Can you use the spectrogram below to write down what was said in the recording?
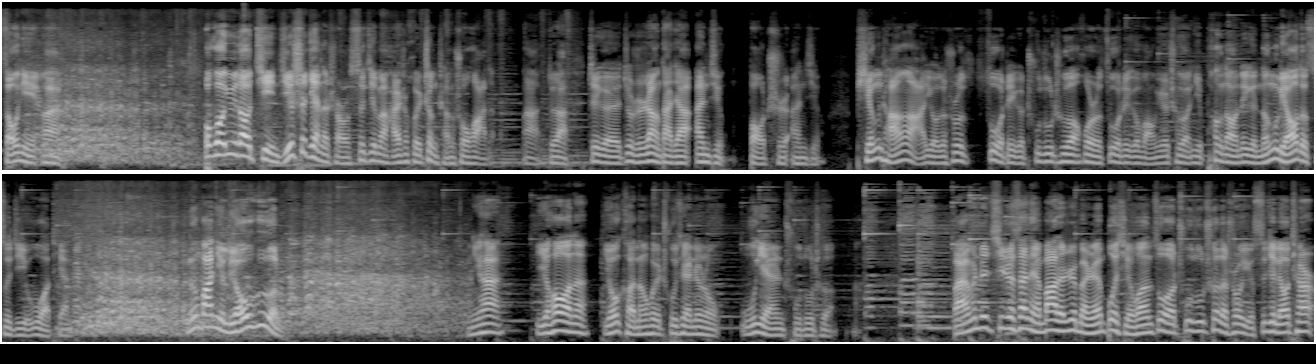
走你，哎。不过遇到紧急事件的时候，司机们还是会正常说话的，啊，对吧？这个就是让大家安静，保持安静。平常啊，有的时候坐这个出租车或者坐这个网约车，你碰到那个能聊的司机，我天，能把你聊饿了。你看以后呢，有可能会出现这种无言出租车。百分之七十三点八的日本人不喜欢坐出租车的时候与司机聊天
